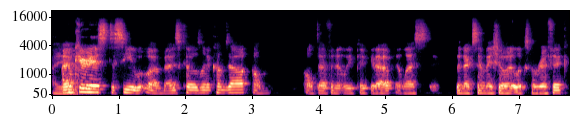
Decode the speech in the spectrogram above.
I, am uh, curious to see uh, Mezco's when it comes out. I'll, I'll definitely pick it up unless the next time they show it, it looks horrific.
